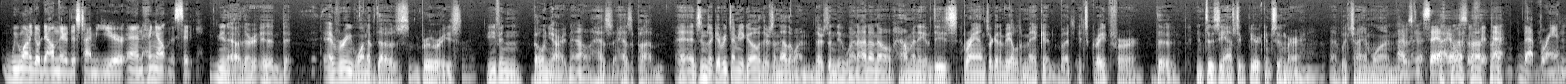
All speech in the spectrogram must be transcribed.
we want to go down there this time of year and hang out in the city? you know, there it, every one of those breweries, even Boneyard now has has a pub. And it seems like every time you go, there's another one. There's a new one. I don't know how many of these brands are going to be able to make it, but it's great for the enthusiastic beer consumer, of which I am one. I was going to say I also fit that that brand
